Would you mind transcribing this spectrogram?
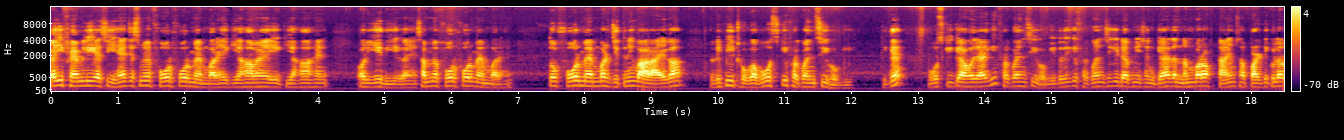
कई फैमिली ऐसी हैं जिसमें फोर फोर मेंबर हैं, एक यहाँ है, एक यहाँ है, और ये दिए गए हैं। सब में फोर फोर मेंबर हैं। तो फोर मेंबर जितनी बार आएगा रिपीट होगा, वो उसकी फ्रिक्वेंसी होगी, ठीक है? वो उसकी क्या हो जाएगी? फ्रिक्वेंसी होगी। तो देखिए फ्रिक्वेंसी की डेफिनेशन क्या है? The number of times a particular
